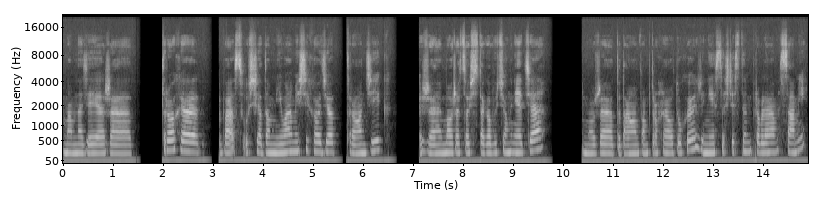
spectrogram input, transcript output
Mam nadzieję, że trochę Was uświadomiłam, jeśli chodzi o trądzik, że może coś z tego wyciągniecie. Może dodałam Wam trochę otuchy, że nie jesteście z tym problemem sami.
